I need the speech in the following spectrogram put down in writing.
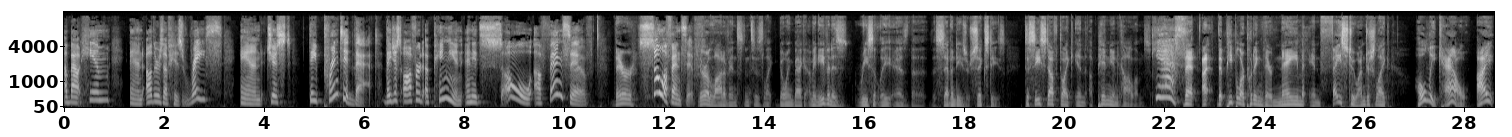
about him and others of his race and just they printed that. They just offered opinion and it's so offensive. They're So offensive. there are a lot of instances like going back I mean even as recently as the the 70s or 60s to see stuff like in opinion columns yes. that I, that people are putting their name and face to. I'm just like, holy cow! I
